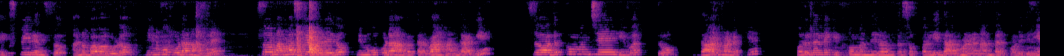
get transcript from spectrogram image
ಎಕ್ಸ್ಪೀರಿಯನ್ಸು, ಅನುಭವಗಳು ನಿಮಗೂ ಕೂಡ ಆದರೆ, ಸೊ ನಮ್ಮಷ್ಟೇ ಒಳ್ಳೆಯದು ನಿಮಗೂ ಕೂಡ ಆಗುತ್ತಲ್ವಾ? ಹಾಗಾಗಿ, ಸೊ ಅದಕ್ಕೂ ಮುಂಚೆ ಇವತ್ತು ದಾಲ್ ಮಾಡೋಕ್ಕೆ ಹೊಲದಲ್ಲೇ ಕಿತ್ಕೊಂಡ್ಬಂದಿರೋಂಥ ಸೊಪ್ಪಲ್ಲಿ ದಾಲ್ ಮಾಡೋಣ ಅಂತ ಅಂದ್ಕೊಂಡಿದ್ದೀನಿ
